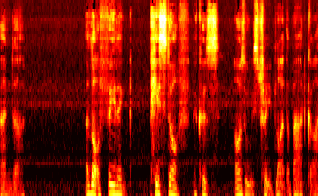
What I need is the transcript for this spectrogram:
And uh, a lot of feeling pissed off because I was always treated like the bad guy.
